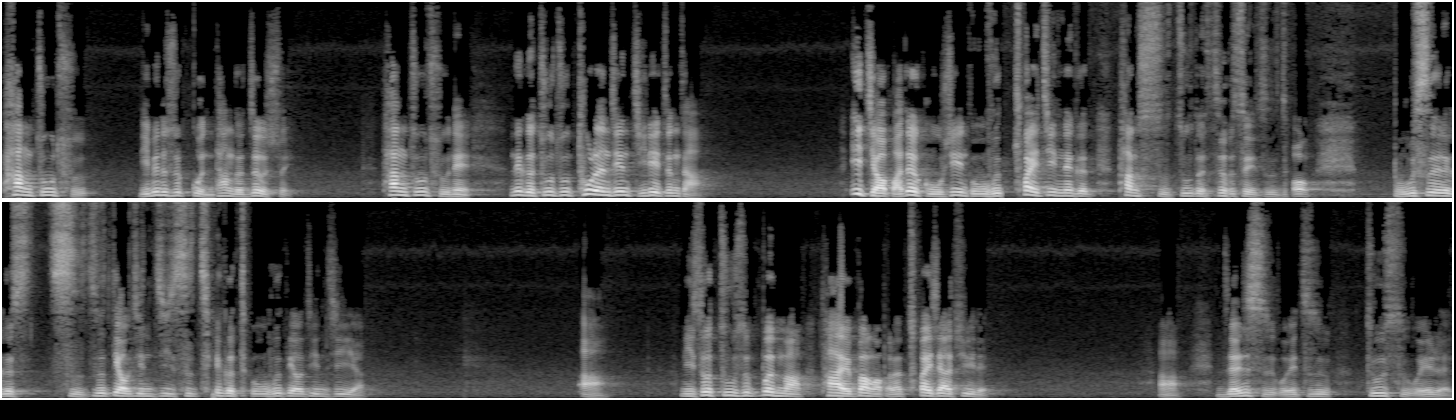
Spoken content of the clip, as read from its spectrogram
烫猪池，里面都是滚烫的热水，烫猪池呢，那个猪猪突然间激烈挣扎，一脚把这个古训屠夫踹进那个烫死猪的热水之中。不是那个死猪掉进去，是这个屠夫掉进去呀！啊，你说猪是笨吗？他还有办法把它踹下去的。啊，人死为猪，猪死为人。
